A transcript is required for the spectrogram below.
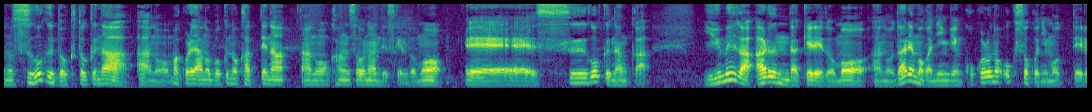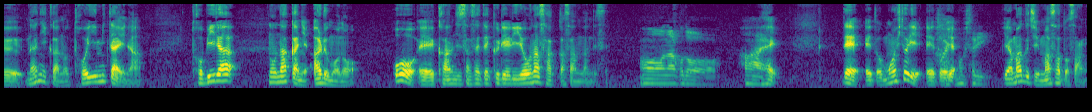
あのすごく独特なあの、まあ、これあの僕の勝手なあの感想なんですけれども、えーすごくなんか夢があるんだけれどもあの誰もが人間心の奥底に持ってる何かの問いみたいな扉の中にあるものを、えー感じさせてくれるような作家さんなんです。おーなるほど。はい、はい、で、えっともう一人、えっと山口正人さん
